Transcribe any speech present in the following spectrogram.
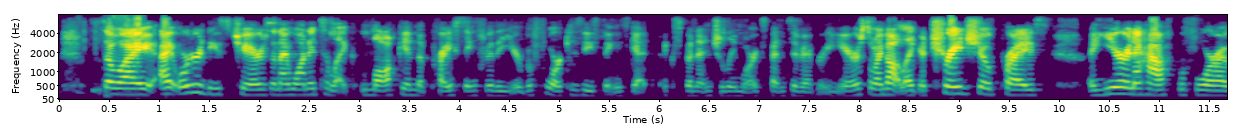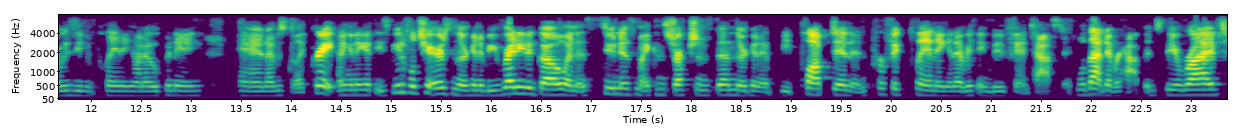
so I I ordered these chairs and I wanted to like lock in the pricing for the year before because these things get exponentially more expensive every year. So I got like a trade show price a year and a half before I was even planning on opening. And I was like, great, I'm going to get these beautiful chairs and they're going to be ready to go. And as soon as my construction's done, they're going to be plopped in and perfect planning and everything will be fantastic. Well, that never happened. So they arrived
